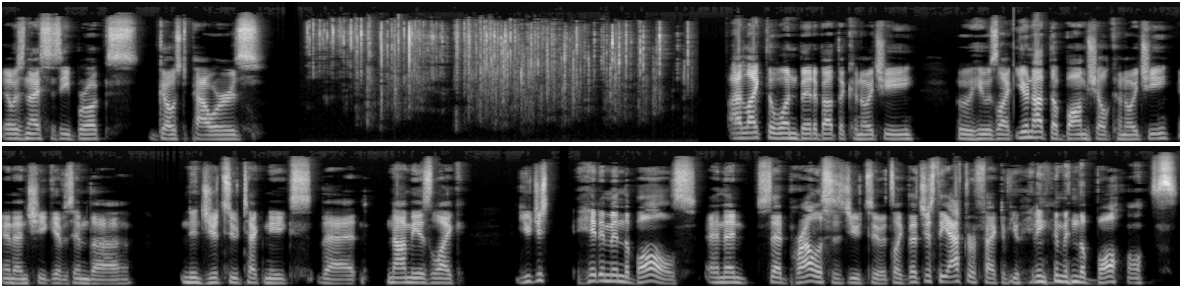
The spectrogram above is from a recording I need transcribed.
it was nice to see Brook's ghost powers. I like the one bit about the Kunoichi, who he was like, You're not the bombshell Kunoichi. And then she gives him the ninjutsu techniques that Nami is like, You just hit him in the balls and then said paralysis jutsu. It's like that's just the after effect of you hitting him in the balls.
